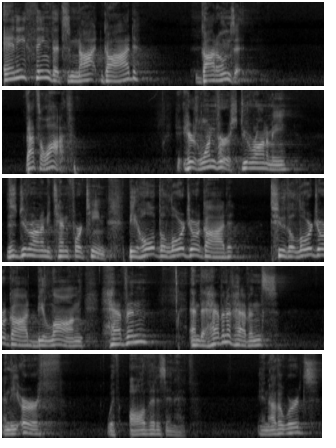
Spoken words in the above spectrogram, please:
Anything that's not God, God owns it. That's a lot. Here's one verse, Deuteronomy. This is Deuteronomy 10:14. Behold, the Lord your God, to the Lord your God belong heaven and the heaven of heavens and the earth with all that is in it. In other words,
